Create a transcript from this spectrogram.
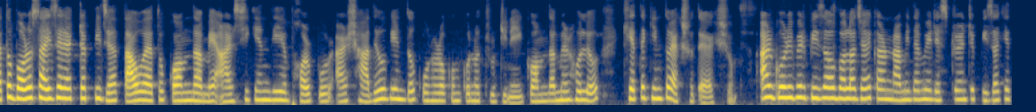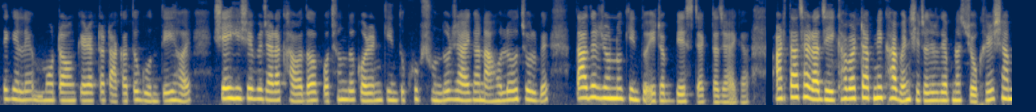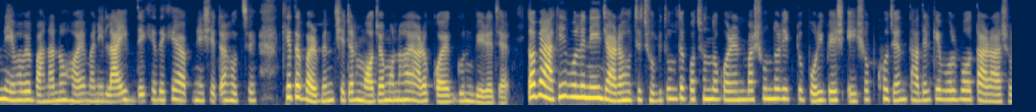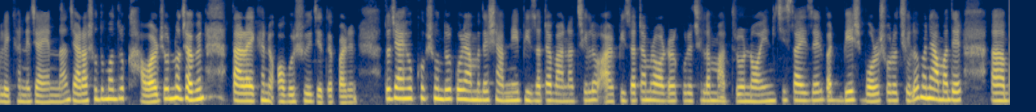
এত বড় সাইজের একটা পিজা, তাও এত কম দামে আর চিকেন দিয়ে ভরপুর, আর স্বাদেও কিন্তু কোনো রকম কোনো ত্রুটি নেই। কম দামের হলেও খেতে কিন্তু একশোতে একশো। আর গরিবের পিৎজাও বলা যায়, কারণ নামি দামি রেস্টুরেন্টে পিৎজা খেতে গেলে মোটা অঙ্কের একটা টাকা তো গুনতেই হয়। সেই হিসেবে যারা খাওয়া দাওয়া পছন্দ করেন কিন্তু খুব সুন্দর জায়গা না হলেও চলবে, তাদের জন্য কিন্তু এটা বেস্ট একটা জায়গা। আর তাছাড়া যেই খাবারটা আপনি খাবেন, সেটা যদি আপনার চোখের সামনে এভাবে বানানো হয় মানে লাইভ দেখে দেখে আপনি সেটা হচ্ছে খেতে পারবেন, সেটার মজা মনে হয় আরও কয়েক গুণ বেড়ে যায়। তবে আগেই বলে নেই যারা হচ্ছে ছবি তুলতে পছন্দ করেন বা সুন্দর একটু পরিবেশ এইসব খোঁজেন, তাদেরকে বলব তারা আসলে এখানে যায়েন না। যারা শুধুমাত্র খাওয়ার জন্য যাবেন, তারা এখানে অবশ্যই যেতে পারেন। তো যাই হোক, খুব সুন্দর করে আমাদের সামনে পিৎজাটা বানাচ্ছিল। আর পিজাটা আমরা অর্ডার করেছিলাম মাত্র নয় ইঞ্চি সাইজের, বাট বেশ বড় সড়ো ছিল। মানে আমাদের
